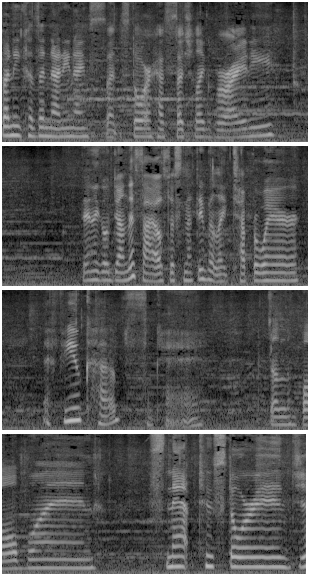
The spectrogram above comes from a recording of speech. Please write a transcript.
Funny because the 99 cent store has such like variety. Then I go down this aisle, it's nothing but like Tupperware. A few cups, okay the bulb one. Snap to storage.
